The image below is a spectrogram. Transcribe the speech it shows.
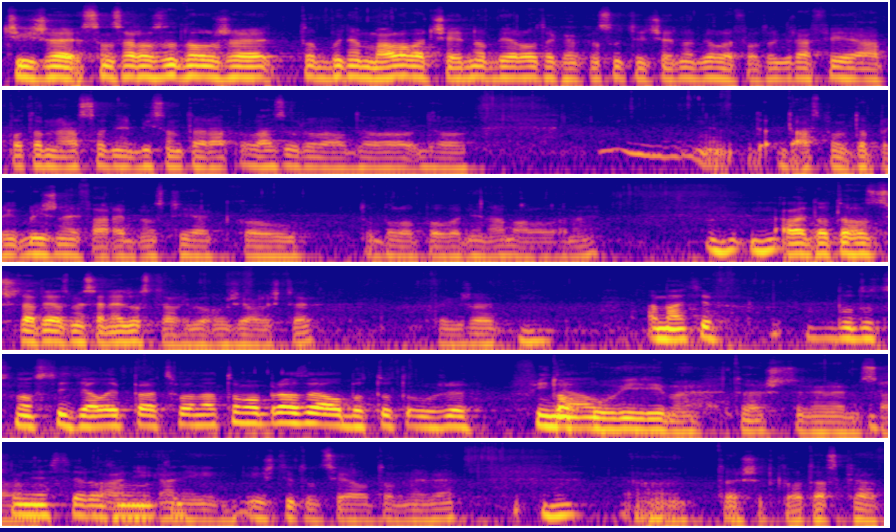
Čiže som sa rozhodol, že to budem malovať čierno-bielo, tak ako sú tie čierno fotografie a potom následne by som to lazuroval do, do, do, do aspoň do približnej farebnosti, ako to bolo pôvodne namalované. Mm-hmm. Ale do toho štádia sme sa nedostali, bohužiaľ ešte. Takže... A máte v budúcnosti ďalej pracovať na tom obraze, alebo toto už je finál? To uvidíme, to ešte neviem sa. Ani, ani inštitúcia o tom nevie. Mm-hmm. To je všetko otázka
